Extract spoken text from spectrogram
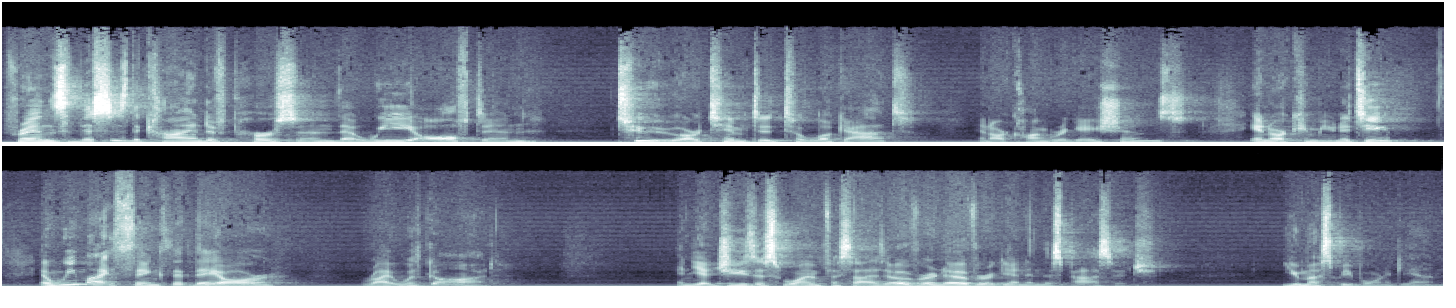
Friends, this is the kind of person that we often, too, are tempted to look at in our congregations, in our community, and we might think that they are right with God. And yet, Jesus will emphasize over and over again in this passage you must be born again.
